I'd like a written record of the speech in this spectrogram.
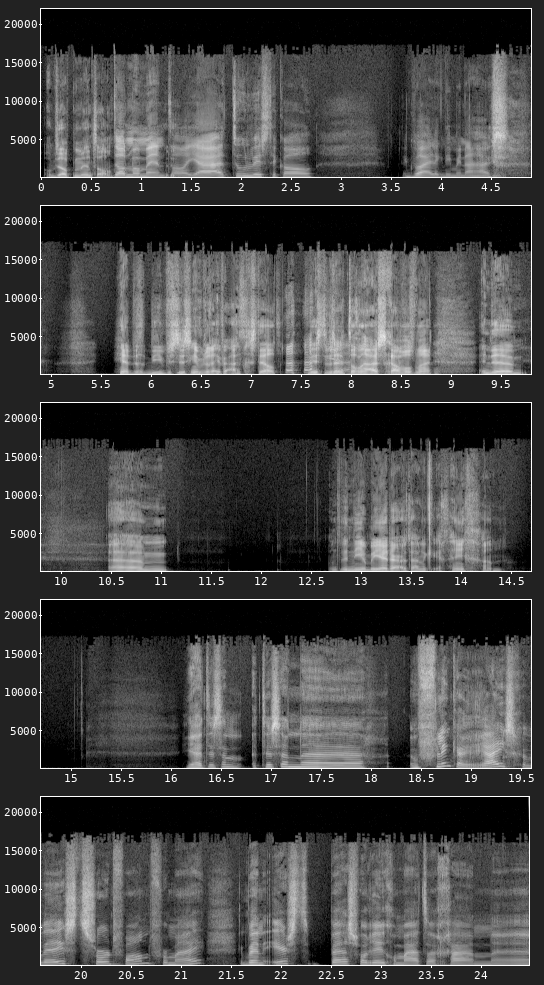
Op dat moment al. Op dat moment al. Ja, toen wist ik al. Ik wil eigenlijk niet meer naar huis. Ja, die beslissing hebben we er even uitgesteld. Tenminste, we zijn Ja. toch naar huis gegaan volgens mij. En de, ehm, want wanneer ben jij daar uiteindelijk echt heen gegaan? Ja, het is een, het is een, eh, een flinke reis geweest, soort van, voor mij. Ik ben eerst best wel regelmatig gaan eh,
